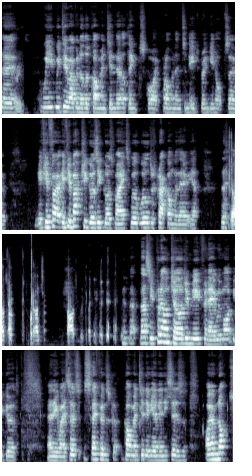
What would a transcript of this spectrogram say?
uh, we, we do have another comment in that I think's quite prominent and needs bringing up. So if your if your battery goes, it goes, mate. We'll we'll just crack on without you. Charge quickly. That- That's it. Put it on charge and mute for now. We might be good. Anyway, so Stefan's commented again, and he says, "I am not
